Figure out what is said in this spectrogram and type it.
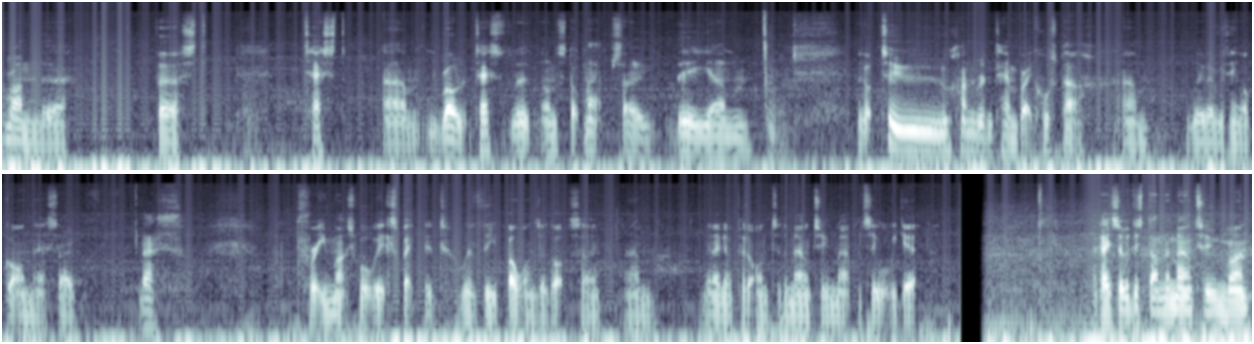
run the first test um, roll test on the stock map. So the um, we've got 210 brake horsepower um, with everything I've got on there. So that's pretty much what we expected with the bolt-ons I got. So um, then I'm going to put it onto the Mountune map and see what we get. Okay, so we've just done the Mountune run,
